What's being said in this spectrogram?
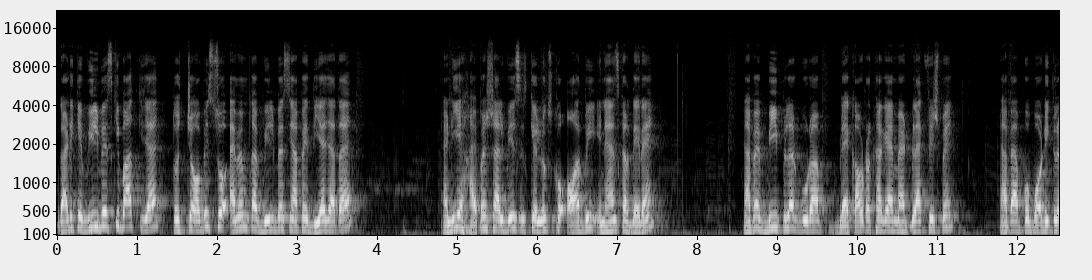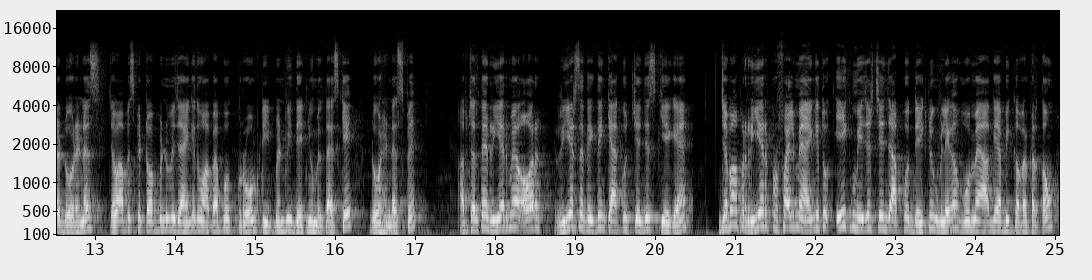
गाड़ी के व्हील बेस की बात की जाए तो चौबीस सौ एम का व्हील बेस यहाँ पे दिया जाता है। एंड ये हाइपर स्टाइल बेस इसके लुक्स को और भी इन्हेंस कर दे रहे हैं। यहाँ पे बी पिलर पूरा ब्लैकआउट रखा गया है मैट ब्लैक फ़िश में यहाँ पे आपको बॉडी कलर डोर हैंडल्स जब आप इसके टॉप विंडो में जाएँगे तो वहाँ पे आपको क्रोम ट्रीटमेंट भी देखने को मिलता है इसके डोर हैंडल्स पे। अब चलते हैं रियर में और रियर से देखते हैं क्या कुछ चेंजेस किए गए हैं। जब आप रियर प्रोफ़ाइल में आएँगे तो एक मेजर चेंज आपको देखने को मिलेगा, वो मैं आगे अभी कवर करता हूँ।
